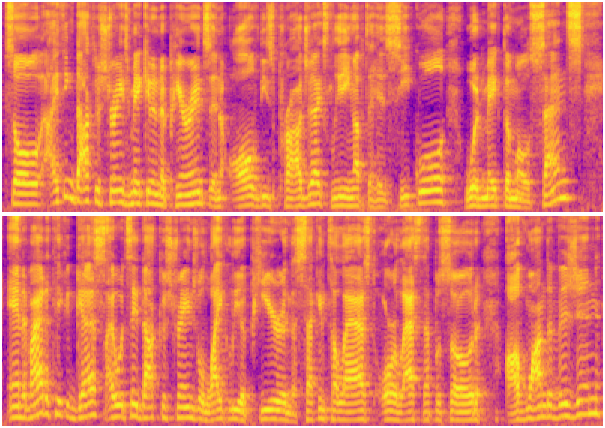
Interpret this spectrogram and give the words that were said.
So I think Doctor Strange making an appearance in all of these projects leading up to his sequel would make the most sense. And if I had to take a guess, I would say Doctor Strange will likely appear in the second to last or last episode of WandaVision.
